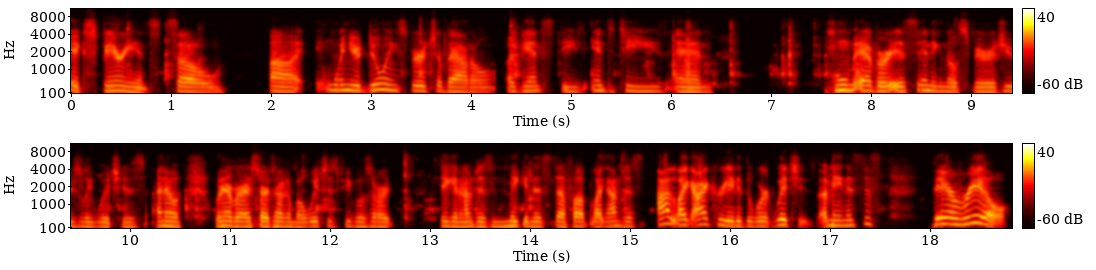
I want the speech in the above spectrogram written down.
experience. So uh, when you're doing spiritual battle against these entities and whomever is sending those spirits, usually witches. I know whenever I start talking about witches, people start thinking I'm just making this stuff up. Like I'm just I like I created the word witches. I mean, it's just they're real.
